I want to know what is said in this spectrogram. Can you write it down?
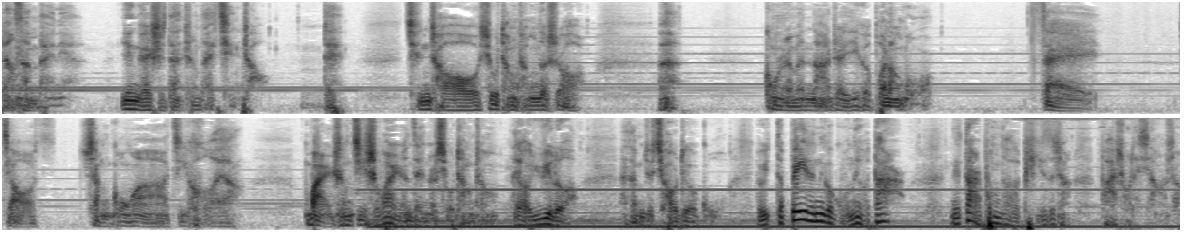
两三百年，应该是诞生在秦朝。对，秦朝修长城的时候，嗯，工人们拿着一个拨浪鼓，在叫上工啊、集合呀。晚上几十万人在那儿修长城，他要娱乐，哎，他们就敲这个鼓。有他背着那个鼓，那有带儿，那带儿碰到了皮子上，发出了响声。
